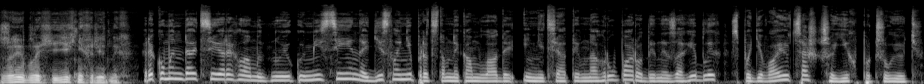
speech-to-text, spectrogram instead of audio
загиблих і їхніх рідних. Рекомендації регламентної комісії надіслані представникам влади. Ініціативна група родини загиблих сподіваються, що їх почують.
